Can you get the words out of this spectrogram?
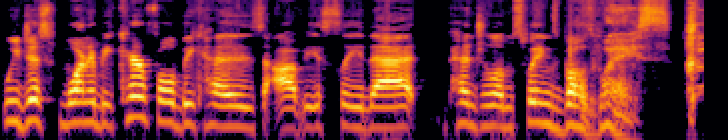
We just want to be careful because obviously that pendulum swings both ways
